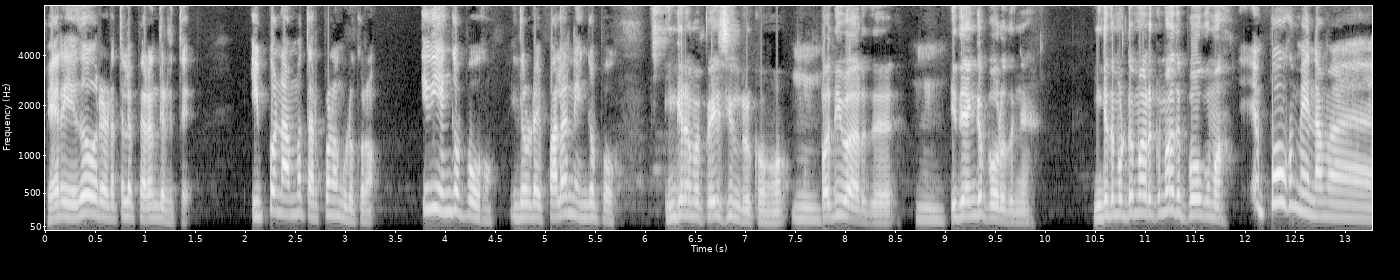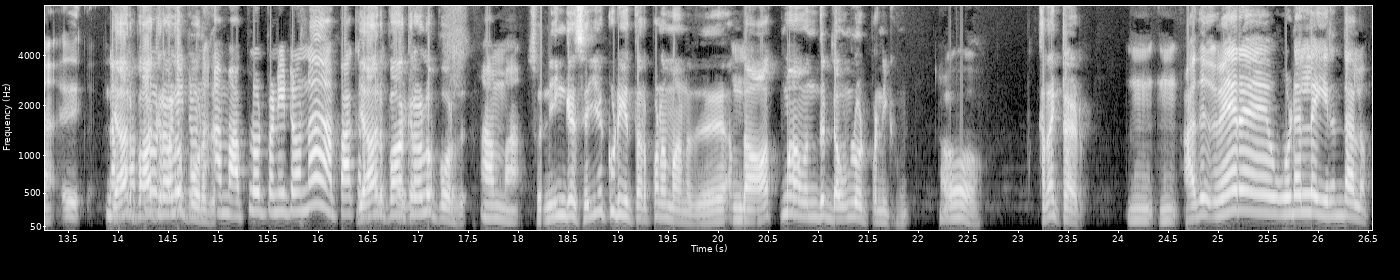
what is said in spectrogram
வேற ஏதோ ஒரு இடத்துல பிறந்தெடுத்து. இப்போ நம்ம தர்ப்பணம் கொடுக்குறோம். இது எங்க போகும்? இதோட பலன் எங்க போகும்? இங்க நம்ம பேசின்னு இருக்கோம். பதிவாருது. இது எங்க போறதுங்க? இங்க இது மட்டுமா இருக்குமா? அது போகுமா? போகுமே நம்ம யார் பண்ணிட்டோம்னா- போறது. ஆமா அப்லோட் பண்ணிட்டோம்னா பார்க்க யார் பாக்குறாலோ போறது? ஆமா. சோ நீங்க செய்யக்கூடிய தர்ப்பணமானது அந்த ஆத்மா வந்து டவுன்லோட் பண்ணிக்கும். ஓ. கனெக்ட் ஆயிடும். அது வேற உடல்ல இருந்தாலும்.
